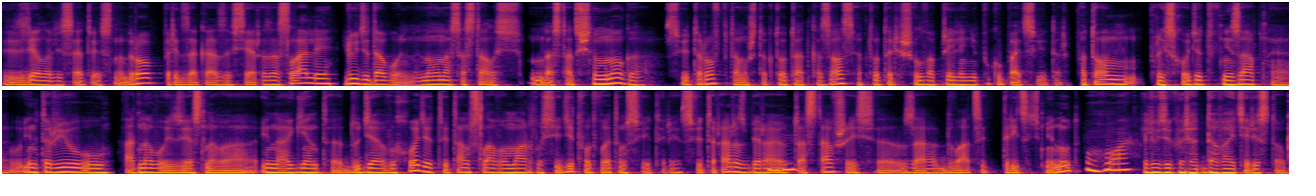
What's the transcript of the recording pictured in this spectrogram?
сделали, соответственно, дроп, предзаказы все разослали, люди довольны, но у нас осталось достаточно много свитеров, потому что кто-то отказался, а кто-то решил в апреле не покупать свитер. Потом происходит внезапное интервью у одного известного иноагента Дудя выходит, и там Слава Марло сидит вот в этом свитере. Свитера разбирают mm-hmm. оставшиеся за 20-30 минут. Ого. И люди говорят, давайте ресток,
